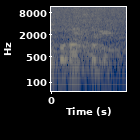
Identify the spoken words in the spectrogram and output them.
nie podam.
